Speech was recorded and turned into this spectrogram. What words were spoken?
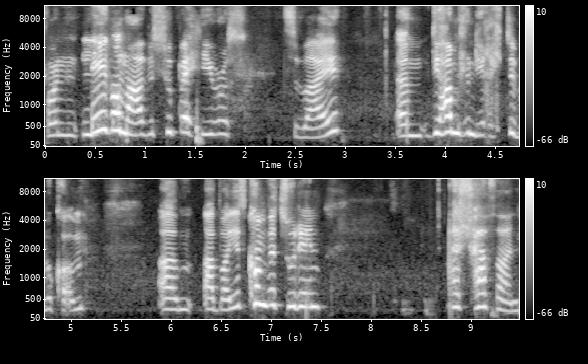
von Lego Marvel Super Heroes 2. Ähm, die haben schon die Rechte bekommen. Ähm, aber jetzt kommen wir zu den Erschaffern.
